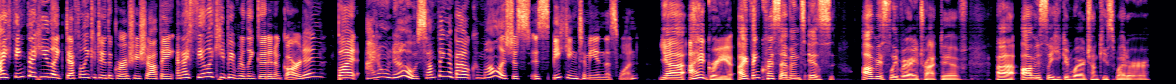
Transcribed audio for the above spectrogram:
I think that he like definitely could do the grocery shopping and I feel like he'd be really good in a garden, but I don't know. Something about Kumail is just is speaking to me in this one. Yeah, I agree. I think Chris Evans is obviously very attractive. Uh, obviously, he can wear a chunky sweater.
